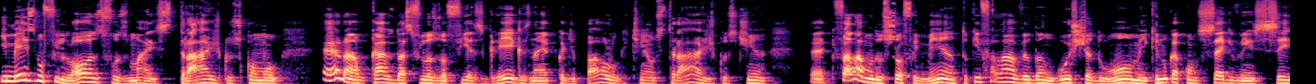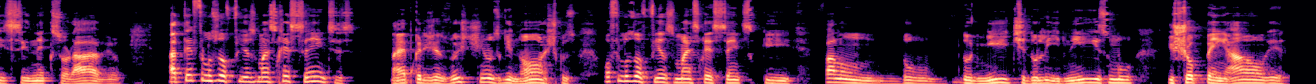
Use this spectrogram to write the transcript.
E mesmo filósofos mais trágicos, como era o caso das filosofias gregas na época de Paulo, que tinham os trágicos, tinha é, que falavam do sofrimento, que falavam da angústia do homem, que nunca consegue vencer esse inexorável. Até filosofias mais recentes. Na época de Jesus tinha os gnósticos, ou filosofias mais recentes que falam do, do Nietzsche, do linismo, de Schopenhauer,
